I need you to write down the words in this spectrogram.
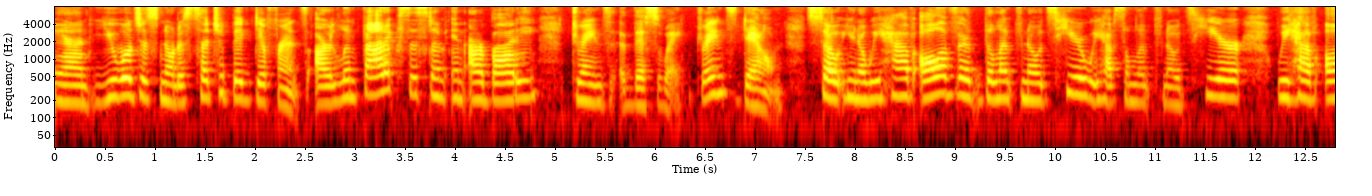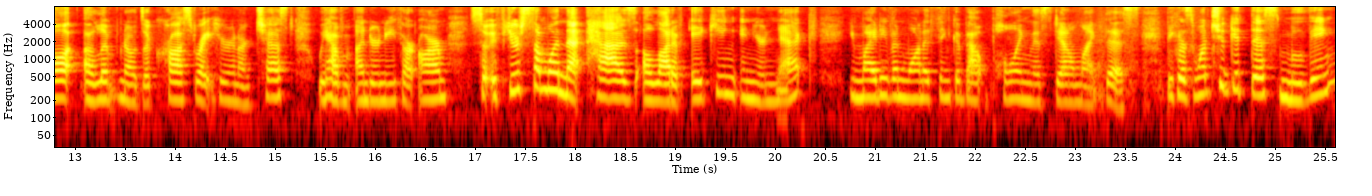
and you will just notice such a big difference. Our lymphatic system in our body drains this way, drains down. So, you know, we have all of the, the lymph nodes here. We have some lymph nodes here. We have all uh, lymph nodes across right here in our chest. We have them underneath our arm. So if you're someone that has a lot of aching in your neck, you might even want to think about pulling this down like this because once you get this moving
